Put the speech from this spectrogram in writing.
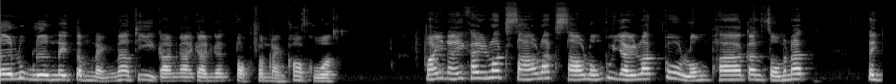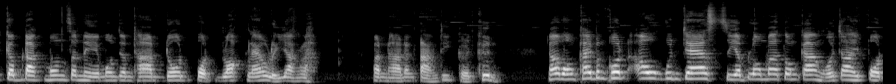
ริญรุ่งเรืองในตำแหน่งหน้าที่การงานการเงินตกตำแหน่งครอบครัว ไปไหนใครรักสาวรักสาวหลงผู้ใหญ่รักก็หลงพากันโสมนัสติดกับดักมนต์เสน่ห์มนจันทานโดนปลดล็อกแล้วหรือยังล่ะ ปัญหาต่างๆที่เกิดขึ้นนะผมใครบางคนเอากุญแจเสียบลงมาตรงกลางหัวใจปลด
